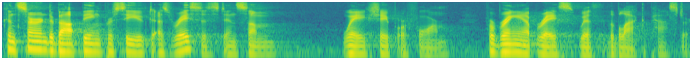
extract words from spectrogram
concerned about being perceived as racist in some way, shape, or form for bringing up race with the black pastor?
